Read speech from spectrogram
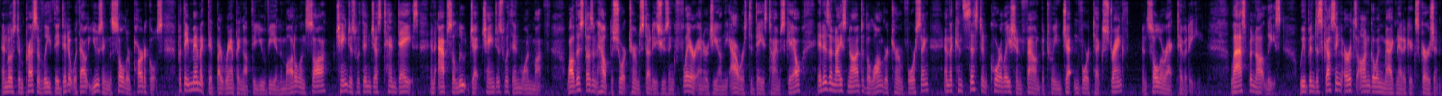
and most impressively, they did it without using the solar particles, but they mimicked it by ramping up the UV in the model and saw changes within just 10 days, and absolute jet changes within one month. While this doesn't help the short term studies using flare energy on the hours to days time scale, it is a nice nod to the longer term forcing and the consistent correlation found between jet and vortex strength and solar activity. Last but not least, We've been discussing Earth's ongoing magnetic excursion,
